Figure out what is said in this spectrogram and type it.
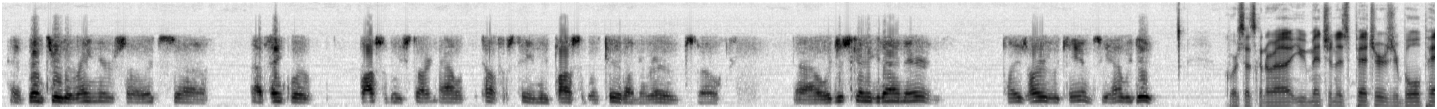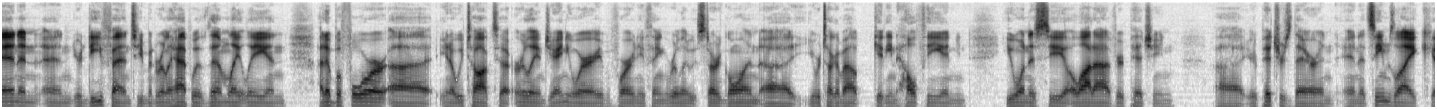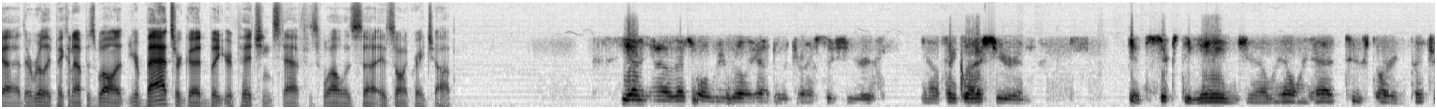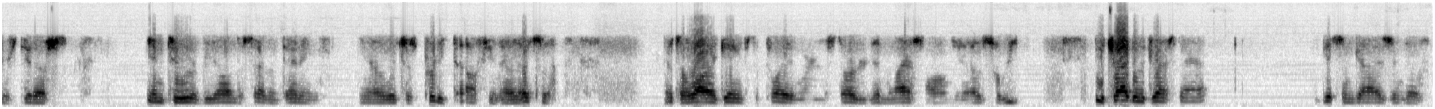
have been through the ringer. So it's, uh, I think we're possibly starting out with the toughest team we possibly could on the road. So uh, we're just going to get down there and play as hard as we can and see how we do. Of course, that's going to. Uh, you mentioned as pitchers, your bullpen, and, and your defense. You've been really happy with them lately. And I know before, uh, you know, we talked uh, early in January before anything really started going. Uh, you were talking about getting healthy, and you want to see a lot out of your pitching, uh, your pitchers there. And, and it seems like uh, they're really picking up as well. Your bats are good, but your pitching staff as well is is doing a great job. Yeah, you know that's what we really had to address this year. You know, I think last year and in 60 games, you know, we only had two starting pitchers get us into or beyond the seventh inning, you know, which is pretty tough. You know, that's a that's a lot of games to play where the starter didn't last long. You know, so we we tried to address that, get some guys into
